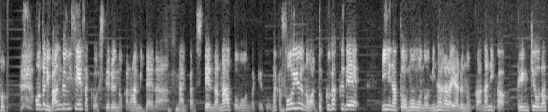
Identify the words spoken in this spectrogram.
の 本当に番組制作をしてるのかなみたいな、なんか視点だなと思うんだけど、なんかそういうのは独学でいいなと思うものを見ながらやるのか、何か勉強だっ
